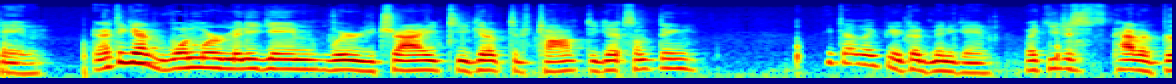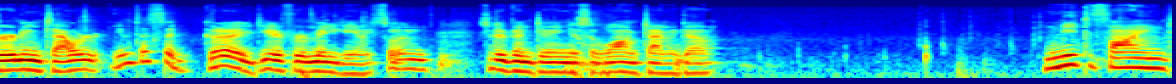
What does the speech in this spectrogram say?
game. And I think I have one more mini game where you try to get up to the top to get something. I think that might be a good mini game. Like you just have a burning tower. You know, that's a good idea for a minigame. Like someone should have been doing this a long time ago. We need to find...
